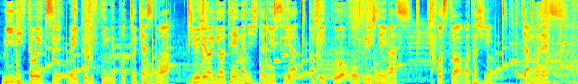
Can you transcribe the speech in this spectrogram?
We Lift Weights ウェイトリフティングポッドキャストは重量挙げをテーマにしたニュースやトピックをお送りしています。ホストは私ジャンボです。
